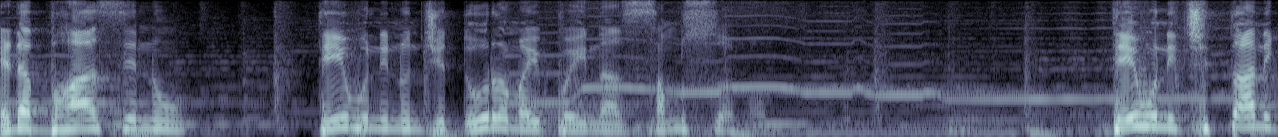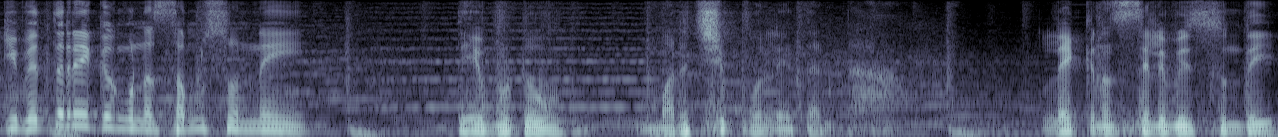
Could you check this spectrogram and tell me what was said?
ఎడబాసెను దేవుని నుంచి దూరం అయిపోయిన సంసోను. దేవుని చిత్తానికి వ్యతిరేకంగా ఉన్న సంసోన్ని దేవుడు మర్చిపోలేదంట. లేఖనం సెలవిస్తుంది.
